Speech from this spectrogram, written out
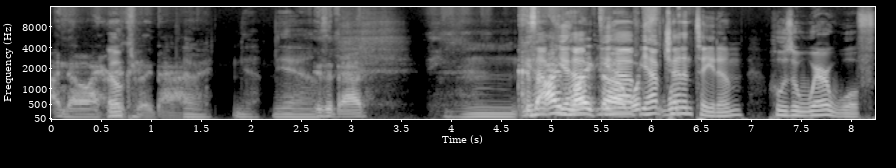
I know. I heard it's really bad. All right. Yeah. Yeah. Is it bad? Mm, you 'Cause have, I you liked, have, you uh, have, you have what- Channing Tatum, who's a werewolf,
